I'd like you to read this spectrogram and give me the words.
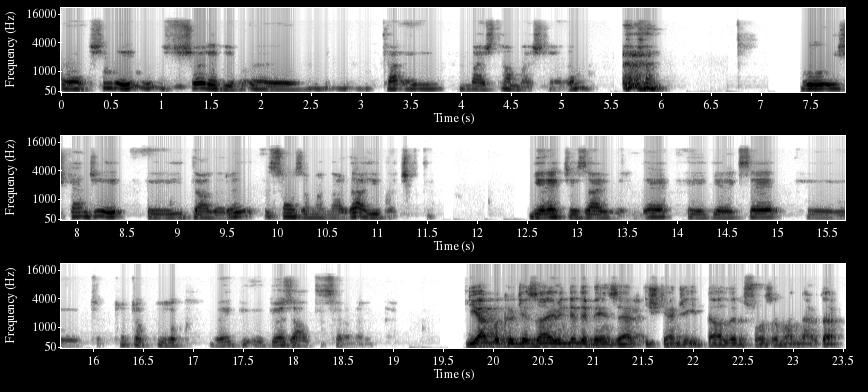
Evet, Şimdi şöyle bir e, e, baştan başlayalım. Bu işkence e, iddiaları son zamanlarda ayyuka çıktı. Gerek cezaevlerinde gerekse tut- tutukluluk ve gö- gözaltı sıralarında. Diyarbakır cezaevinde de benzer işkence iddiaları son zamanlarda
